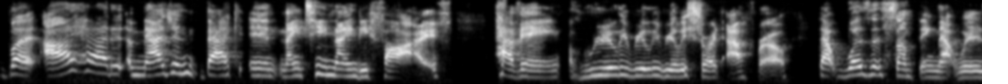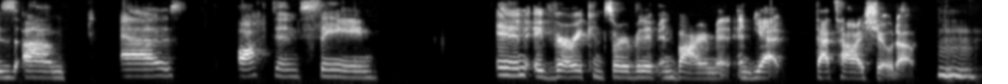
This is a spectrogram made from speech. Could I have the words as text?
but I had it, imagine back in 1995 having a really, really, really short afro. That wasn't something that was um, as often seen in a very conservative environment. And yet, that's how I showed up. Mm-hmm.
